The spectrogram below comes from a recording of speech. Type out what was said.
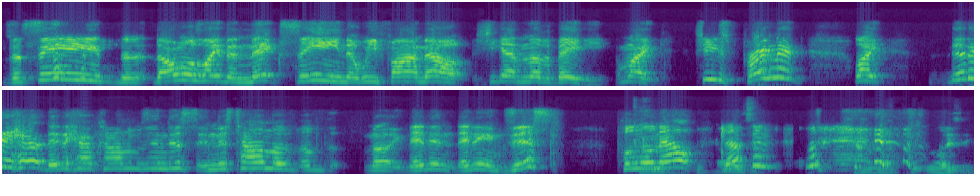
the scene, the, the almost like the next scene that we find out she got another baby. I'm like, she's pregnant. Like, did they have they didn't have condoms in this in this time of, of the, like they didn't they didn't exist pulling Condoms. out nothing. Noisy.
